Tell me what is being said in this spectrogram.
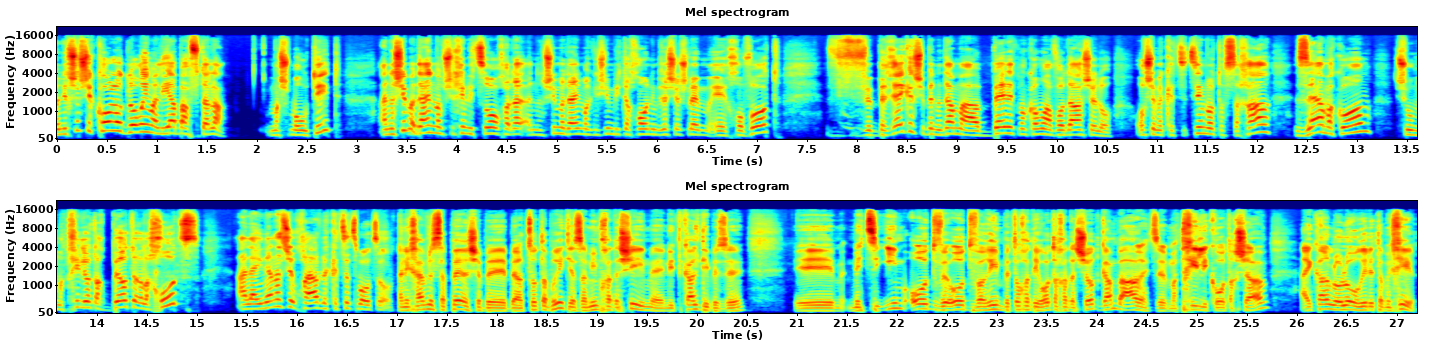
ואני חושב שכל עוד לא רואים עלייה באבטלה משמעותית, אנשים עדיין ממשיכים לצרוך, אנשים עדיין מרגישים ביטחון עם זה שיש להם אה, חובות, וברגע שבן אדם מאבד את מקום העבודה שלו, או שמקצצים לו את השכר, זה המקום שהוא מתחיל להיות הרבה יותר לחוץ. על העניין הזה שהוא חייב לקצץ בהוצאות. אני חייב לספר שבארצות הברית יזמים חדשים, אה, נתקלתי בזה, אה, מציעים עוד ועוד דברים בתוך הדירות החדשות, גם בארץ זה מתחיל לקרות עכשיו, העיקר לא להוריד את המחיר.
